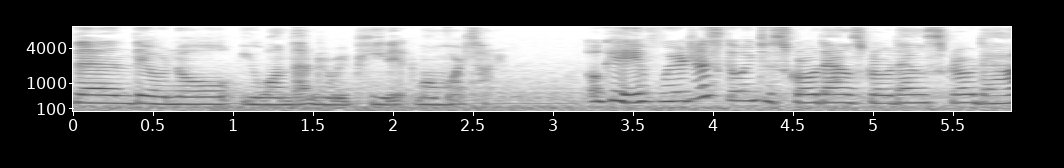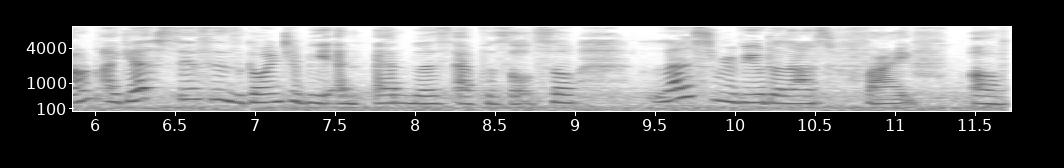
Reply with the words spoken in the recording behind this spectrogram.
Then they'll know you want them to repeat it one more time. Okay, if we're just going to scroll down, scroll down, scroll down, I guess this is going to be an endless episode. So let's review the last five of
